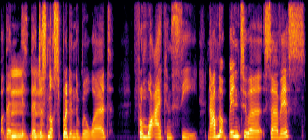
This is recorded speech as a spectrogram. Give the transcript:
but then Mm, they're mm. just not spreading the real word from what I can see. Now, I've not been to a service.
